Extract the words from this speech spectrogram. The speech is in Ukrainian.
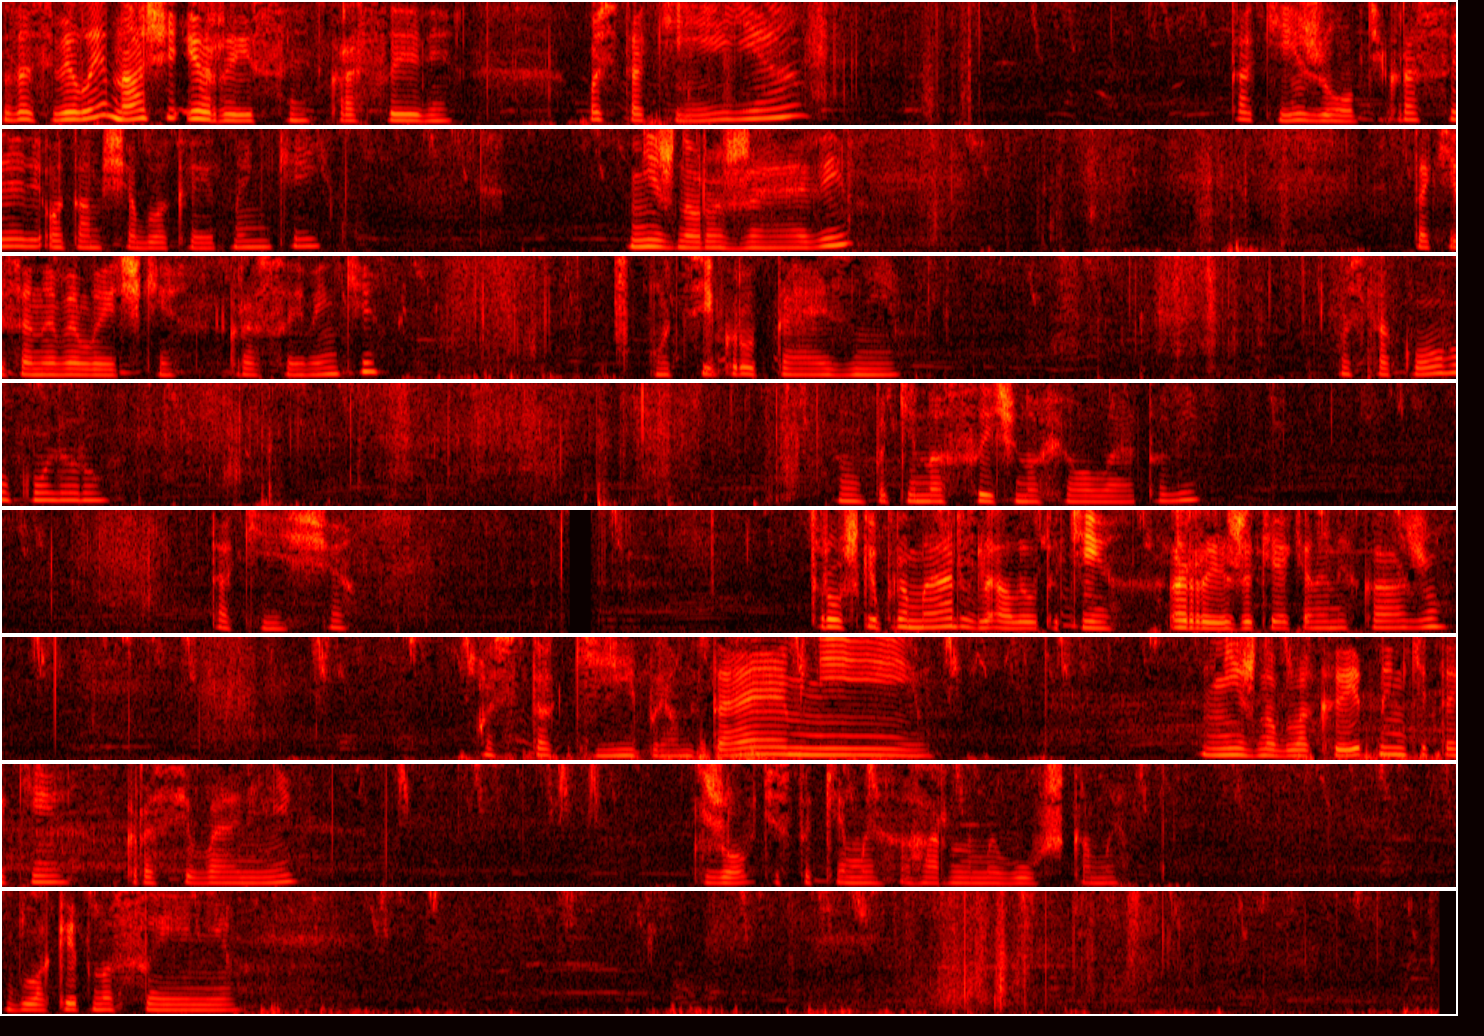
Зацвіли наші іриси красиві. Ось такі є. Такі жовті красиві. О, там ще блакитненький. Ніжно-рожеві. Такі це невеличкі, красивенькі. Оці крутезні. Ось такого кольору. Ось такі насичено фіолетові. Такі ще. Трошки примерзли, але отакі рижики, як я на них кажу. Ось такі прям темні. Ніжно-блакитненькі такі, красивенні. Жовті з такими гарними вушками. Блакитно-сині.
